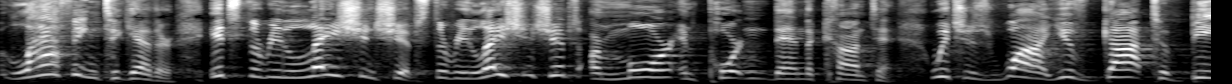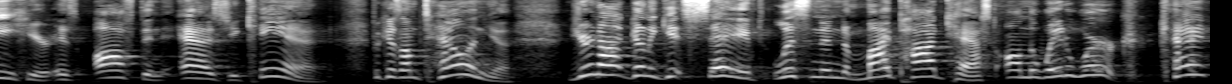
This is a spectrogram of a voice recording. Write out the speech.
laughing together. It's the relationships. The relationships are more important than the content, which is why you've got to be here as often as you can. Because I'm telling you, you're not going to get saved listening to my podcast on the way to work, okay?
